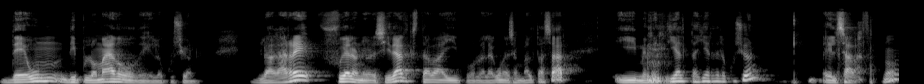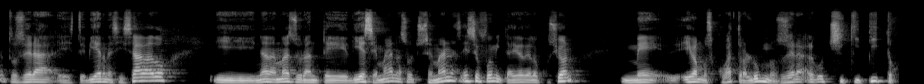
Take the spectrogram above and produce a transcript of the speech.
de un diplomado de locución. Lo agarré, fui a la universidad, que estaba ahí por la Laguna de San Baltasar, y me metí al taller de locución el sábado, ¿no? Entonces era este, viernes y sábado, y nada más durante 10 semanas, 8 semanas. Ese fue mi taller de locución. Me, íbamos cuatro alumnos, o sea, era algo chiquitito.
